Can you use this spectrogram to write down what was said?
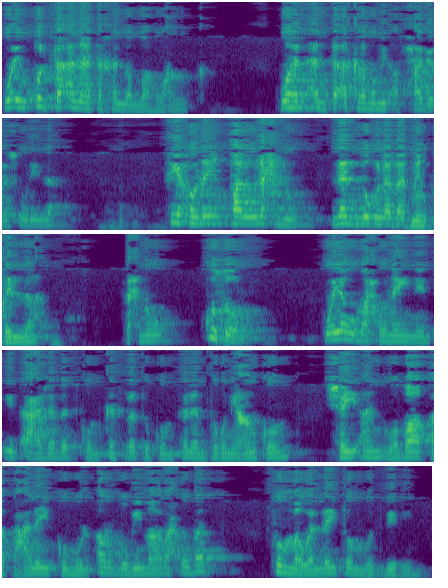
وإن قلت أنا تخلى الله عنك. وهل أنت أكرم من أصحاب رسول الله؟ في حنين قالوا نحن لن نغلب من قلة. نحن كثر. ويوم حنين إذ أعجبتكم كثرتكم فلم تغن عنكم شيئا وضاقت عليكم الأرض بما رحبت ثم وليتم مدبرين.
